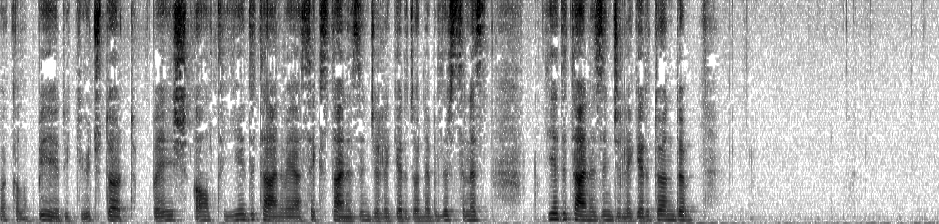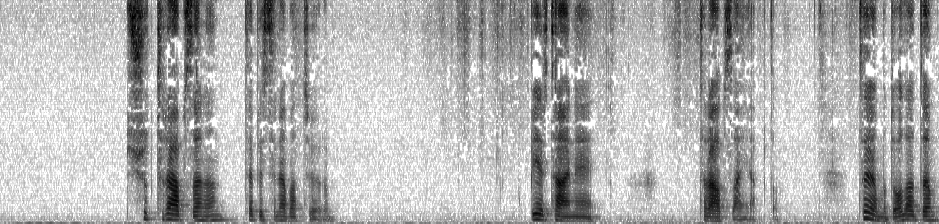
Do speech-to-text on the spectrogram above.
bakalım 1 2 3 4 5 6 7 tane veya 8 tane zincirle geri dönebilirsiniz. 7 tane zincirle geri döndüm. şu trabzanın tepesine batıyorum. Bir tane trabzan yaptım. Tığımı doladım.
